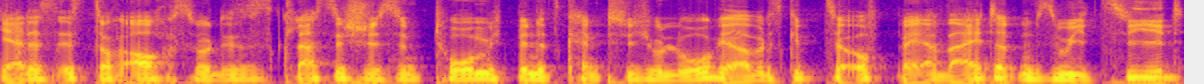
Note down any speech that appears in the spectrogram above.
Ja, das ist doch auch so dieses klassische Symptom. Ich bin jetzt kein Psychologe, aber das gibt es ja oft bei erweitertem Suizid,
